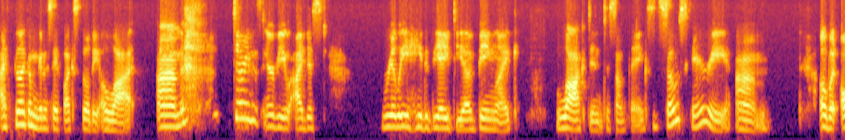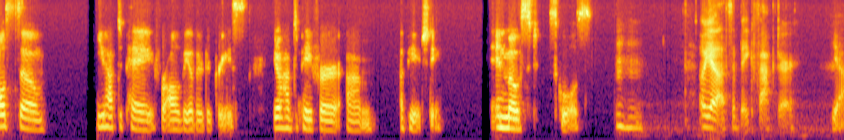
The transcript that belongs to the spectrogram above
I feel like I'm going to say flexibility a lot. Um, during this interview, I just really hated the idea of being like locked into something because it's so scary. Um, oh, but also you have to pay for all the other degrees. You don't have to pay for um, a PhD in most schools. Mm-hmm. Oh, yeah, that's a big factor. Yeah.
